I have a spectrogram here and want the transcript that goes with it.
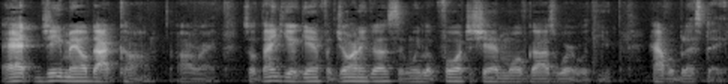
at gmail.com. All right. So thank you again for joining us, and we look forward to sharing more of God's word with you. Have a blessed day.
